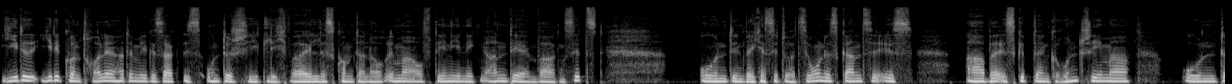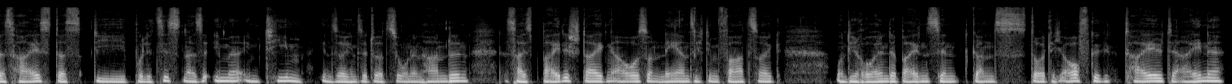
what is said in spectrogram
Jede, jede Kontrolle, hat er mir gesagt, ist unterschiedlich, weil es kommt dann auch immer auf denjenigen an, der im Wagen sitzt und in welcher Situation das Ganze ist. Aber es gibt ein Grundschema und das heißt, dass die Polizisten also immer im Team in solchen Situationen handeln. Das heißt, beide steigen aus und nähern sich dem Fahrzeug und die Rollen der beiden sind ganz deutlich aufgeteilt. Der eine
